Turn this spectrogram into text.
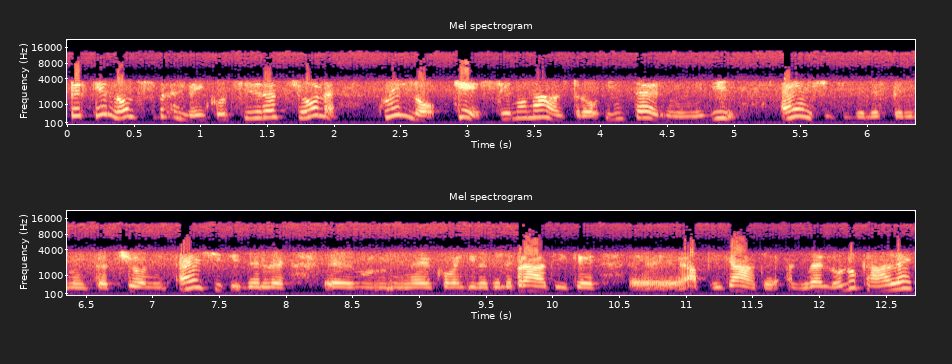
perché non si prende in considerazione quello che, se non altro, in termini di esiti delle sperimentazioni, esiti delle, ehm, dire, delle pratiche eh, applicate a livello locale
